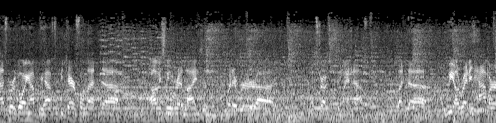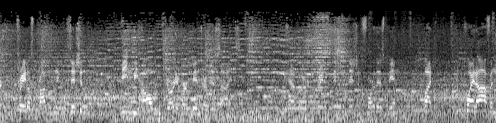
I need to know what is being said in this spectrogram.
as we're going up, we have to be careful that uh, obviously overhead lines and whatever But uh, we already have our cradles probably positioned, being we haul the majority of our bins are this size. We have our cradles in position for this bin, but quite often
